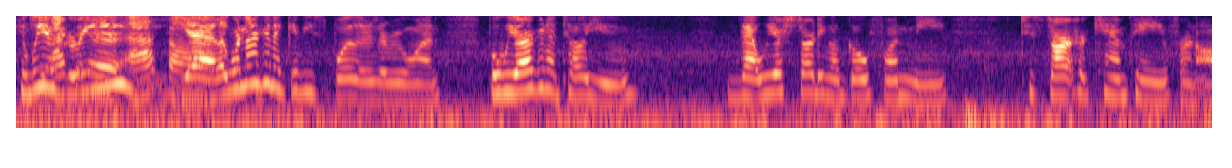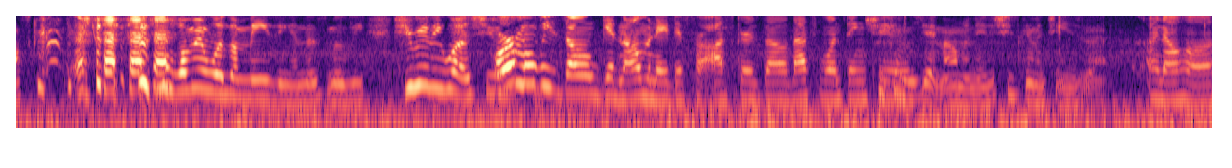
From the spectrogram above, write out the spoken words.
can we She acted agree? her ass off. Yeah. Like we're not gonna give you spoilers, everyone, but we are gonna tell you that we are starting a GoFundMe to start her campaign for an Oscar. this woman was amazing in this movie. She really was. She Horror was, movies don't get nominated for Oscars though. That's one thing She too. can get nominated. She's gonna change that. I know, huh? She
